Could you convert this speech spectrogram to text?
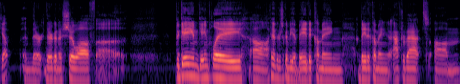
Yep, and they're they're going to show off uh, the game gameplay. Uh, I think there's going to be a beta coming, a beta coming after that. Um,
